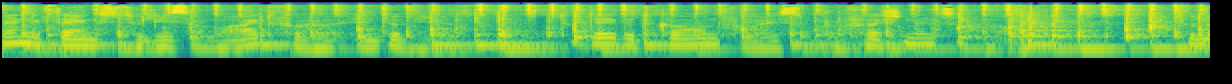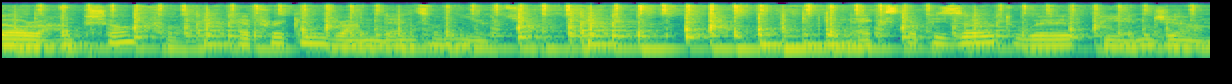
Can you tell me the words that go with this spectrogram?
Many thanks to Lisa White for her interview, to David Korn for his professional support, to Laura Upshaw for African Drum Dance on YouTube. The next episode will be in German.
